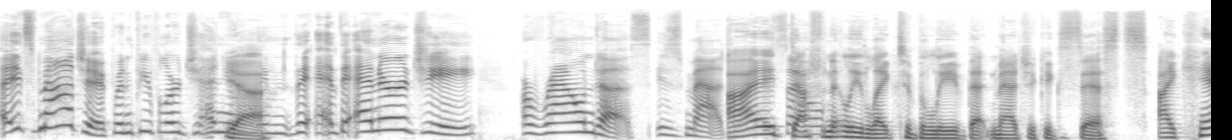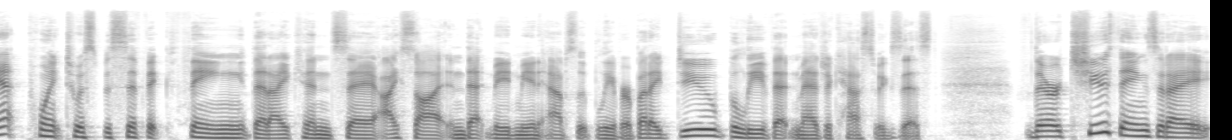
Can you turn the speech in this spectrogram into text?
it's magic when people are genuinely the eh, the energy around us is magic. I So- definitely like to believe that magic exists. I can't point to a specific thing that I can say I saw it and that made me an absolute believer, but I do believe that magic has to exist. There are two things that I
